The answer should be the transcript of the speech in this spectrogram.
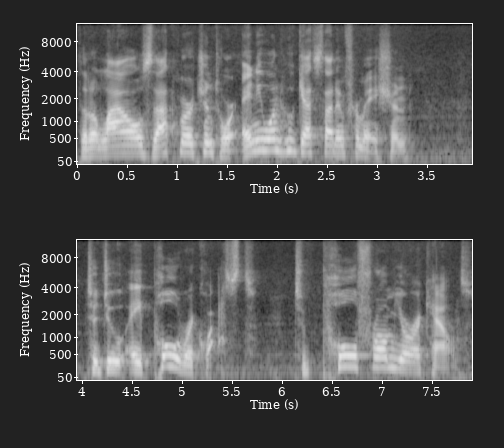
that allows that merchant or anyone who gets that information to do a pull request, to pull from your account.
